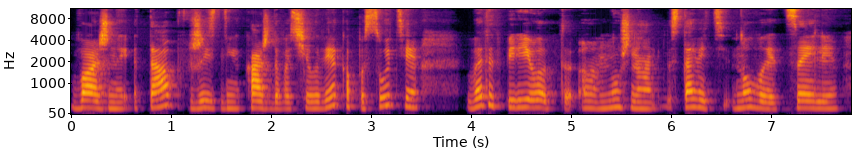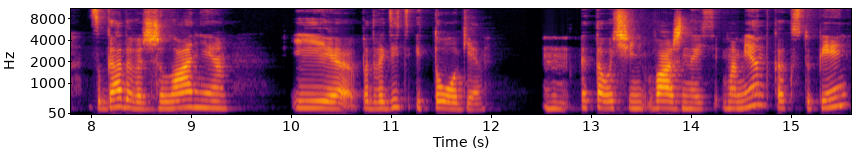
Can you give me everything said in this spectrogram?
важный этап в жизни каждого человека. По сути, в этот период э, нужно ставить новые цели, загадывать желания и подводить итоги. Это очень важный момент, как ступень,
